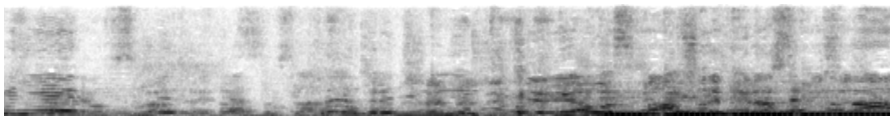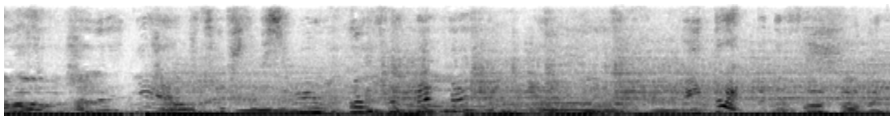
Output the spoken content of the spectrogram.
Nie, bo w sumie dobre nie umiem. Życie miało smaczne, ale nie, coś tam sobie I tak będę folkować.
